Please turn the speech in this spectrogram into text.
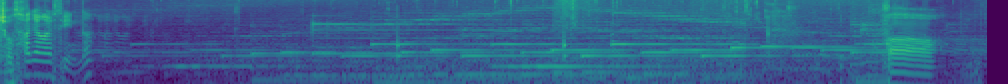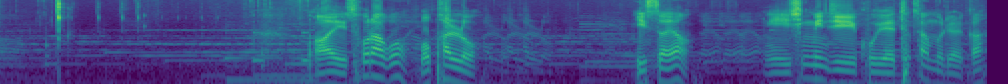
저 사냥할 수 있나? 아, 아이 소라고 머팔로 있어요. 이 식민지 고유의 특산물이랄까?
